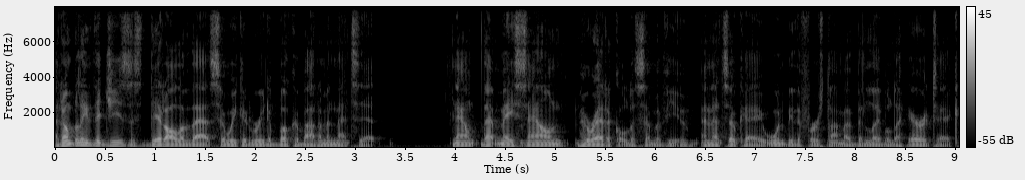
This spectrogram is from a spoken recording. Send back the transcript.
I don't believe that Jesus did all of that so we could read a book about him and that's it. Now, that may sound heretical to some of you, and that's okay. It wouldn't be the first time I've been labeled a heretic.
